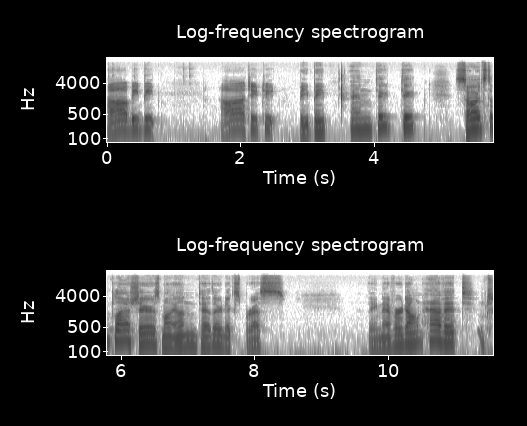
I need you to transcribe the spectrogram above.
Ah, beep beep. Ah, toot toot. Beep beep and toot toot. Swords to plowshares, my untethered express. They never don't have it.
